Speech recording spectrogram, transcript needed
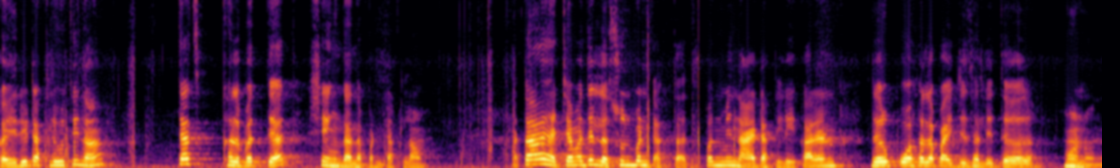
कैरी टाकली होती ना त्याच खलबत्त्यात शेंगदाणा पण टाकला. आता ह्याच्यामध्ये लसूण पण टाकतात पण मी नाही टाकली कारण जर उपवासाला पाहिजे झाले तर म्हणून.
